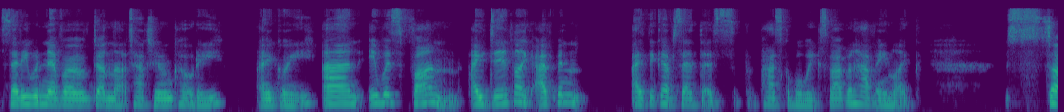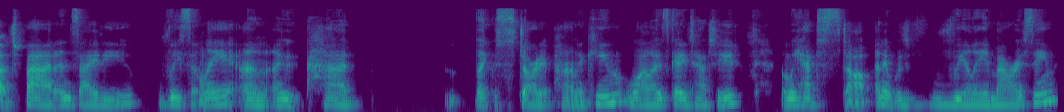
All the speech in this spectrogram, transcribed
said he would never have done that tattoo on Cody. I agree. And it was fun. I did like, I've been, I think I've said this the past couple weeks, but I've been having like such bad anxiety recently and I had like started panicking while I was getting tattooed and we had to stop and it was really embarrassing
